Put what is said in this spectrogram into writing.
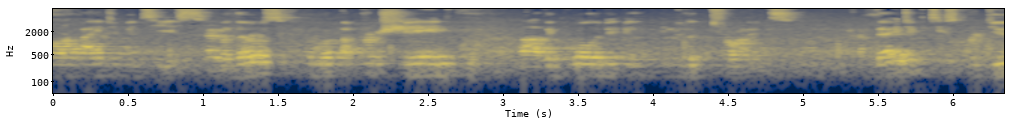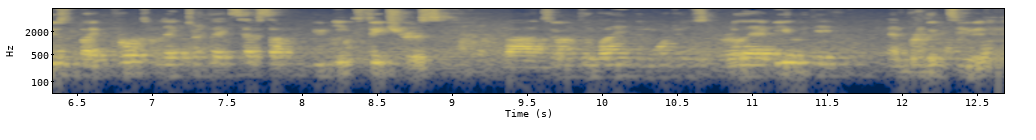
or IGBTs for those who appreciate uh, the quality in, electronics. The IGBTs produced by Proton Electrotex have some unique features uh, to underline the module's reliability and productivity.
